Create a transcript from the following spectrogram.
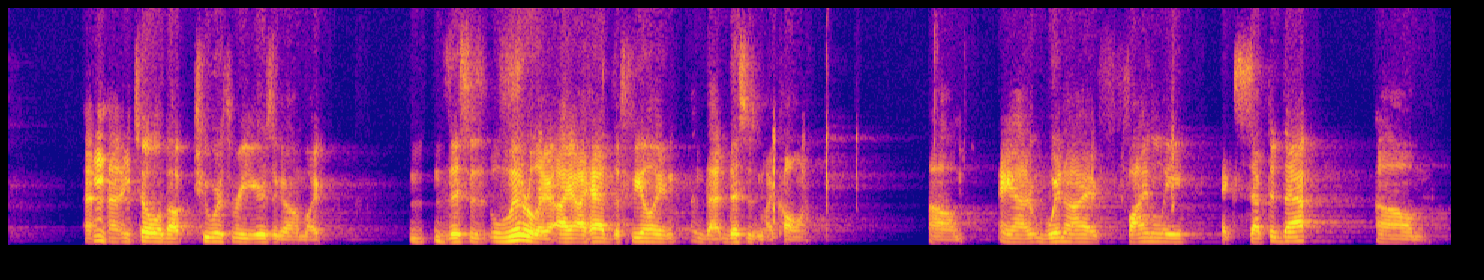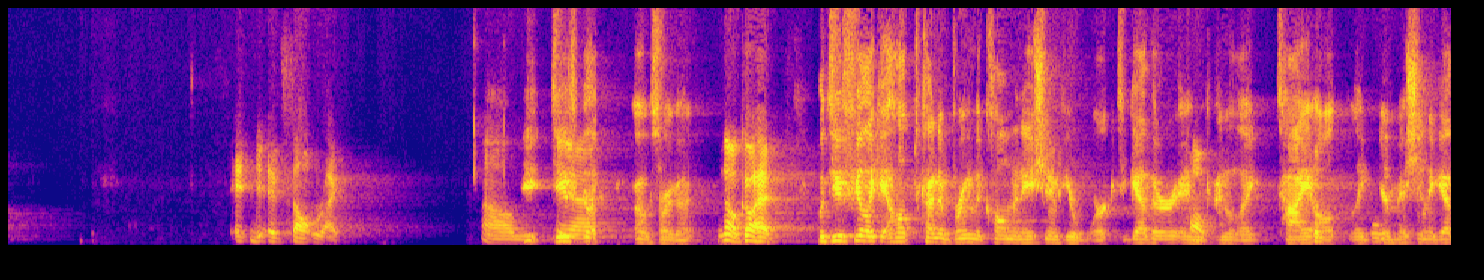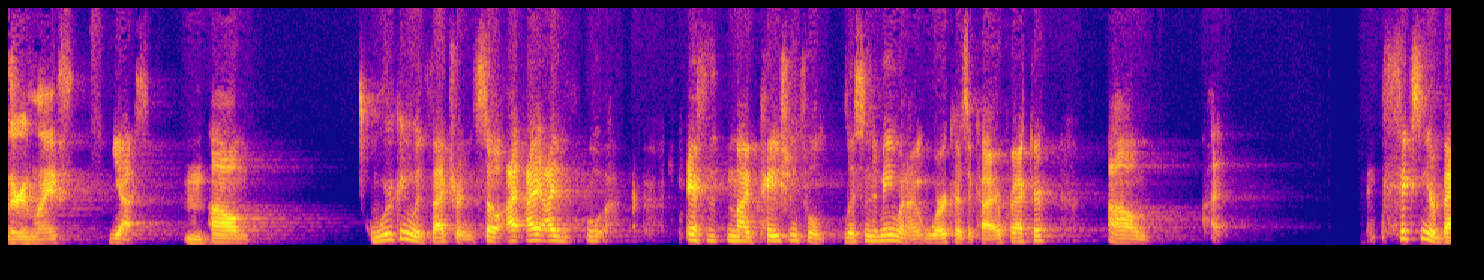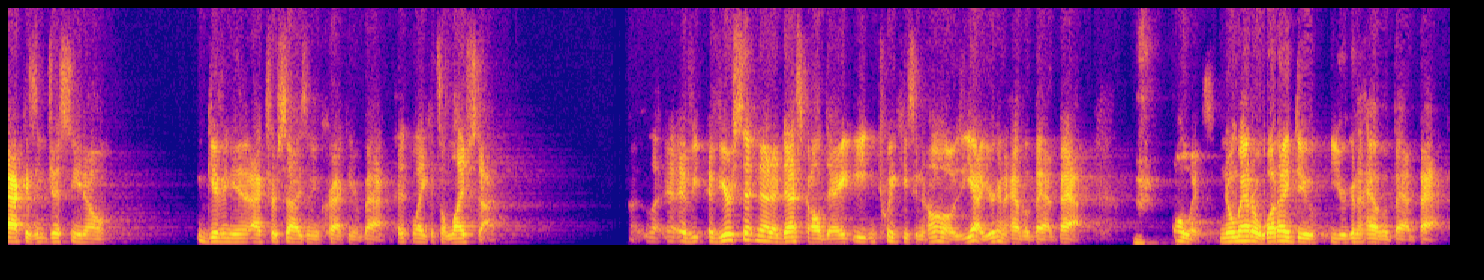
A- Hmm. until about two or three years ago. I'm like, this is literally, I, I had the feeling that this is my calling. Um, and when I finally accepted that, um, it, it felt right. Um, Do you, do you and- feel like, oh, sorry, go ahead. no, go ahead. But do you feel like it helped kind of bring the culmination of your work together and Oh. kind of like tie all like your mission together in life? Yes. Mm. Um, working with veterans. So I, I, I, if my patients will listen to me when I work as a chiropractor, um, I, fixing your back isn't just you know giving you exercising and cracking your back. It, like it's a lifestyle. If if you're sitting at a desk all day eating Twinkies and ho-hos, yeah, you're gonna have a bad back. Always, no matter what I do, you're gonna have a bad back.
